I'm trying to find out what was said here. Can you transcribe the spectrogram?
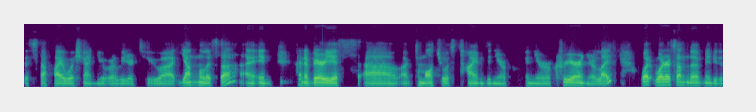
the stuff I wish I knew earlier to uh, young Melissa uh, in kind of various uh, tumultuous times in your in your career and your life, what, what are some of the maybe the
